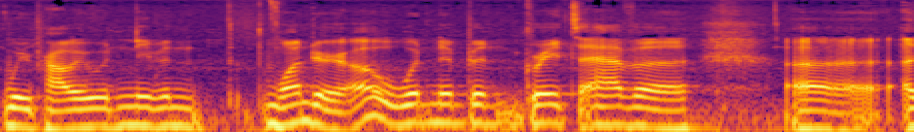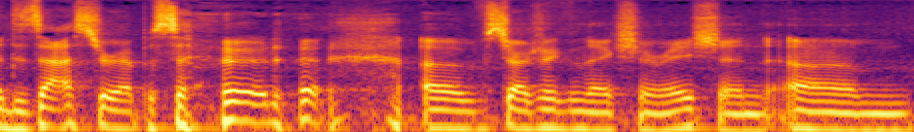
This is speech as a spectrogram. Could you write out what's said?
we probably wouldn't even wonder oh wouldn't it have been great to have a uh, a disaster episode of star trek the next generation um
